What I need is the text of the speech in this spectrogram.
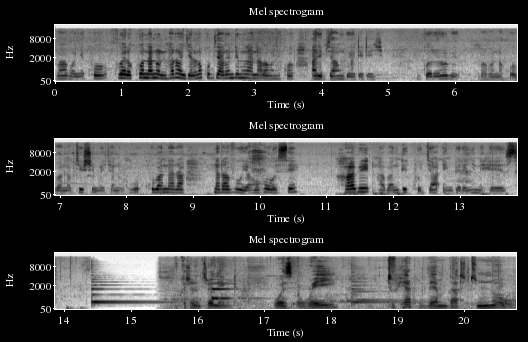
babonye ko kubera ko nanone ntarongera no kubyara undi mwana babonye ko ari ibyangwiririye. Ubwo rero babona ko banabyishimiye cyane kuba naravuye aho hose habi nkaba ndi kujya imbere nyine heza Vocational training was a way to help them that to know,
